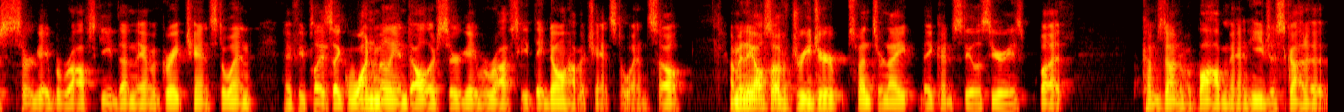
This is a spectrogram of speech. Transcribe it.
Sergei Bobrovsky, then they have a great chance to win. If he plays like $1 million Sergei Bobrovsky, they don't have a chance to win. So, I mean, they also have Driedger, Spencer Knight. They could steal a series, but comes down to Bob, man. He just got to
